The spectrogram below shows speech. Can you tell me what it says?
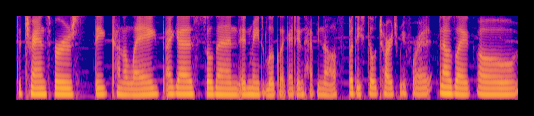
The transfers, they kind of lagged, I guess. So then it made it look like I didn't have enough, but they still charged me for it. And I was like, oh,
